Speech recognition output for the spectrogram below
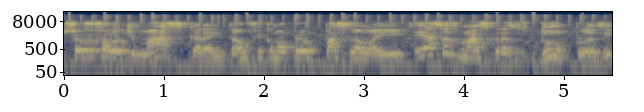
senhor falou de máscara, então fica uma preocupação aí. E essas máscaras duplas e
